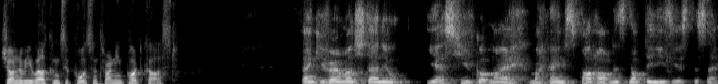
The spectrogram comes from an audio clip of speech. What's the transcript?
Jean-Louis, welcome to Portsmouth Running Podcast. Thank you very much, Daniel. Yes, you've got my, my name spot on. It's not the easiest to say.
